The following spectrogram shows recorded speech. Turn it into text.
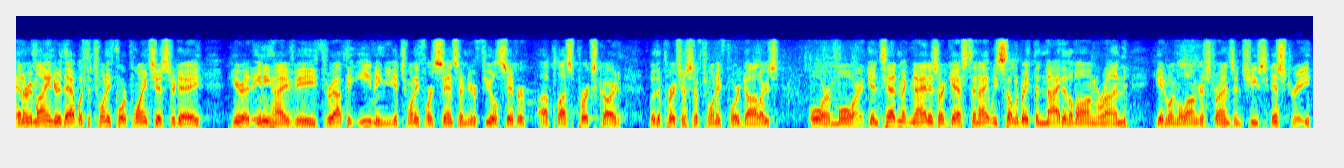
and a reminder that with the 24 points yesterday here at any Hy-Vee, throughout the evening, you get 24 cents on your Fuel Saver uh, Plus Perks card with a purchase of $24 or more. Again, Ted McKnight is our guest tonight. We celebrate the night of the long run. He had one of the longest runs in Chiefs history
